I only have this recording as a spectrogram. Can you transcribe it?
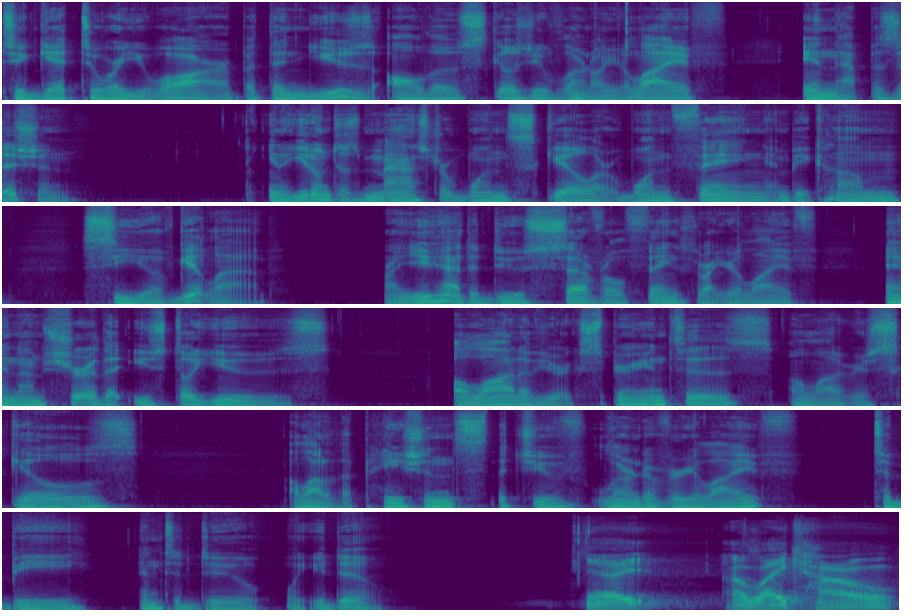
to get to where you are, but then use all those skills you've learned all your life in that position. You know, you don't just master one skill or one thing and become CEO of GitLab, right? You had to do several things throughout your life. And I'm sure that you still use a lot of your experiences, a lot of your skills, a lot of the patience that you've learned over your life to be and to do what you do. Yeah, I, I like how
